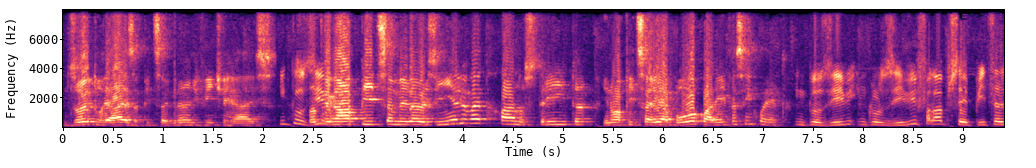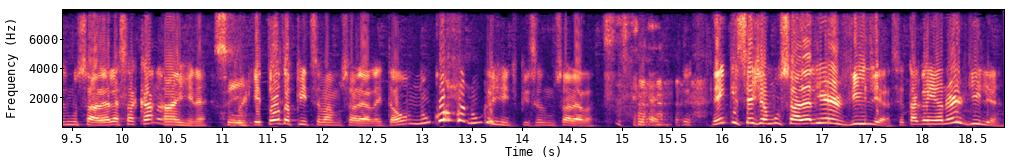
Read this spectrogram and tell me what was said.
18 reais a pizza grande, 20 reais. Se Inclusive, pegar uma pizza melhorzinha, já vai estar lá nos 30. E numa pizzaria boa, 40, 50. inclusive, inclusive, falar pra você, pizza de mussarela é sacanagem, né? Sim. Porque toda pizza vai mussarela. Então não compra nunca, gente, pizza de mussarela. Nem que seja mussarela e ervilha. Você tá ganhando ervilha.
